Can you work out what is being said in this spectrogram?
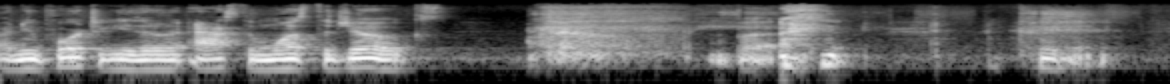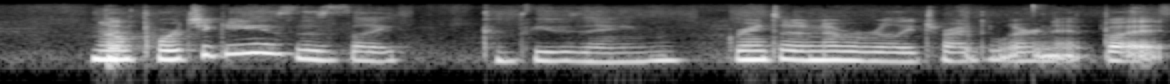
I knew Portuguese, I would ask them what's the jokes. but couldn't. No, But- Portuguese is like confusing. Granted, I've never really tried to learn it, but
